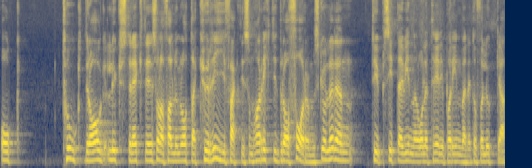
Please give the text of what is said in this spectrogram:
Och tokdrag, lyxstreck. Det är i sådana fall nummer åtta, Curie faktiskt, som har riktigt bra form. Skulle den typ sitta i vinnarhålet, tredje par invändigt och få lucka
